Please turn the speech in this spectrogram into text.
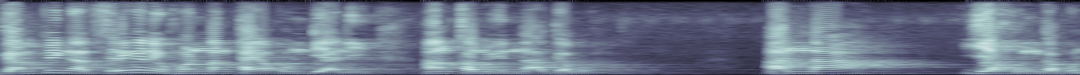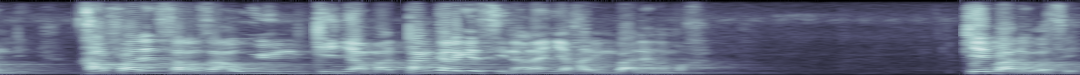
gampinga serengane honnan kaya kundiani an kanu na gabo anna yakhun gabondi khafare salasa awun kinyama tankarge sinana yakhari banana maka ke bana wase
